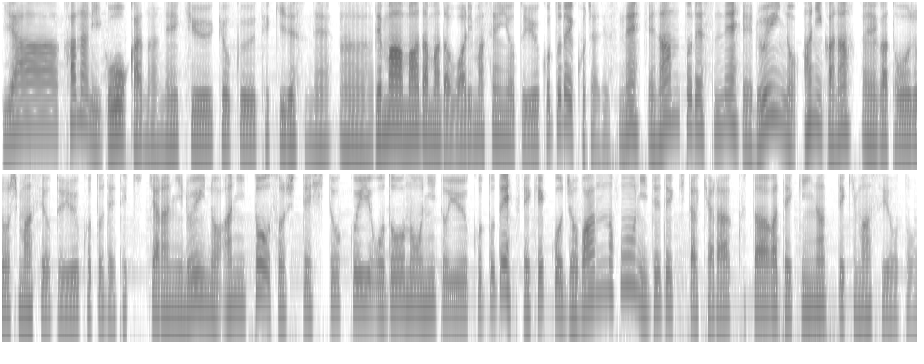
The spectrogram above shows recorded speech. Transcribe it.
いやー、かなり豪華なね、究極的ですね。うん。で、まあ、まだまだ終わりませんよということで、こちらですね。え、なんとですね、え、ルイの兄かな、えが登場しますよということで、敵キャラにルイの兄と、そして人食いお堂の鬼ということで、え、結構序盤の方に出てきたキャラクターが敵になってきますよと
